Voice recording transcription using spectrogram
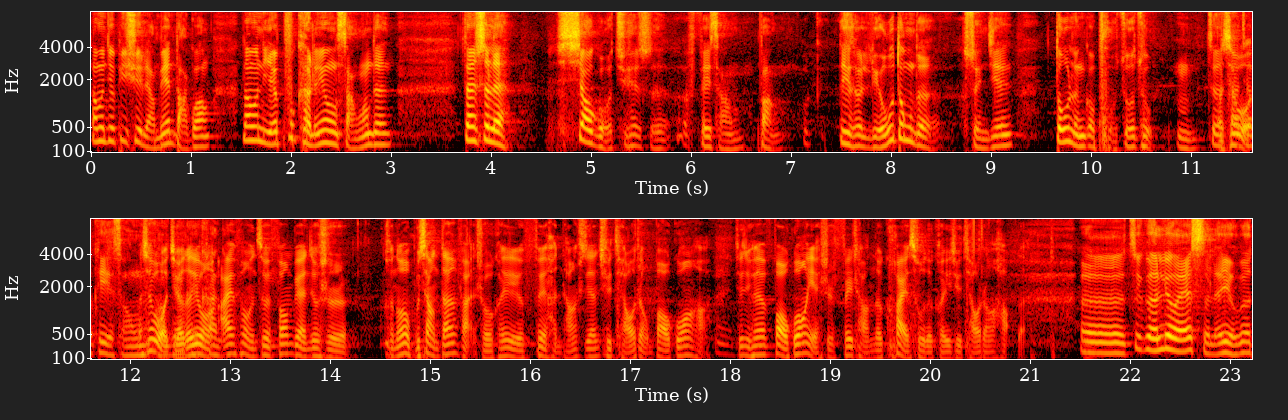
那么就必须两边打光，那么你也不可能用闪光灯。但是呢，效果确实非常棒，那个流动的瞬间都能够捕捉住。嗯，这大家可以从。而且我觉得用 iPhone 最方便就是，可能我不像单反时候可以费很长时间去调整曝光哈，就你看曝光也是非常的快速的可以去调整好的。呃，这个六 S 呢有个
